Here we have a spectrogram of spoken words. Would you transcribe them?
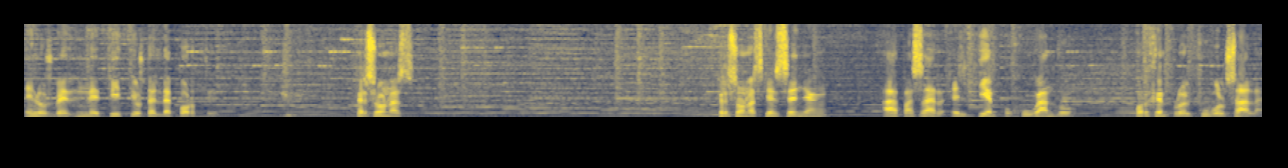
en los beneficios del deporte. Personas personas que enseñan a pasar el tiempo jugando, por ejemplo, el fútbol sala.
